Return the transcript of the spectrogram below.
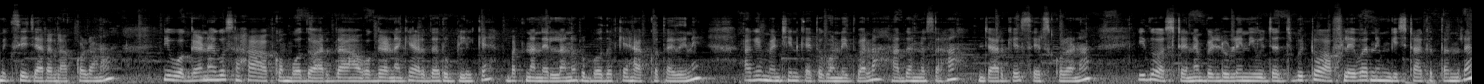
ಮಿಕ್ಸಿ ಜಾರಲ್ಲಿ ಹಾಕ್ಕೊಳ್ಳೋಣ. ನೀವು ಒಗ್ಗರಣೆಗೂ ಸಹ ಹಾಕ್ಕೊಬೋದು. ಅರ್ಧ ಒಗ್ಗರಣೆಗೆ, ಅರ್ಧ ರುಬ್ಬಲಿಕ್ಕೆ ಬಟ್ ನಾನು ಎಲ್ಲನೂ ರುಬ್ಬೋದಕ್ಕೆ ಹಾಕ್ಕೋತಾ ಇದ್ದೀನಿ. ಹಾಗೆ ಮೆಣಸಿನ್ಕಾಯಿ ತೊಗೊಂಡಿದ್ವಲ್ಲ, ಅದನ್ನು ಸಹ ಜಾರ್ಗೆ ಸೇರಿಸ್ಕೊಳ್ಳೋಣ. ಇದು ಅಷ್ಟೇ ಬೆಳ್ಳುಳ್ಳಿ ನೀವು ಜಜ್ಜಿಬಿಟ್ಟು ಆ ಫ್ಲೇವರ್ ನಿಮ್ಗೆ ಇಷ್ಟ ಆಗುತ್ತಂದರೆ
